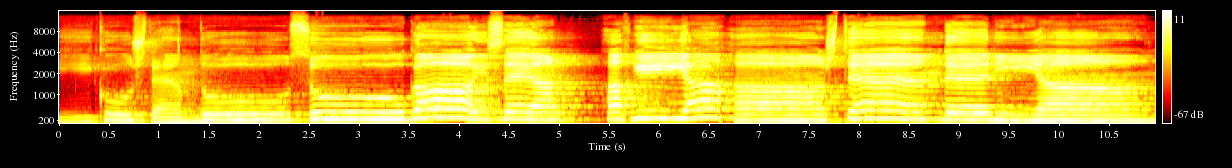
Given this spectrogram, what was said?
Ikusten duzu goizean argia hasten denian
